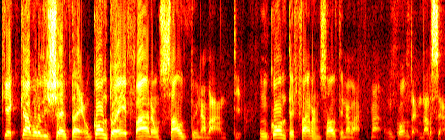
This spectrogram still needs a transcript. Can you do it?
che cavolo di scelta è? Un conto è fare un salto in avanti un conto è fare un salto in avanti, ma un conto è andarsene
